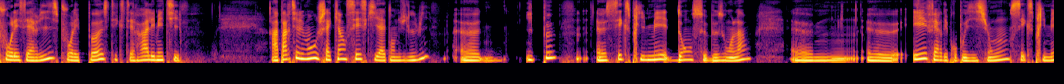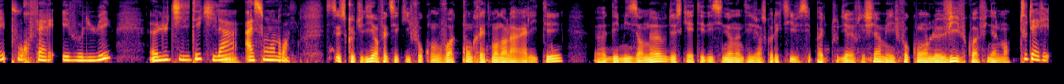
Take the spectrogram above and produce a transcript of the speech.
pour les services, pour les postes, etc., les métiers. À partir du moment où chacun sait ce qui est attendu de lui, euh, il peut s'exprimer dans ce besoin-là et faire des propositions, s'exprimer pour faire évoluer euh, l'utilité qu'il a Mm. à son endroit. Ce que tu dis, en fait, c'est qu'il faut qu'on voit concrètement dans la réalité euh, des mises en œuvre de ce qui a été décidé en intelligence collective. C'est pas le tout d'y réfléchir, mais il faut qu'on le vive, quoi, finalement. Tout à fait,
